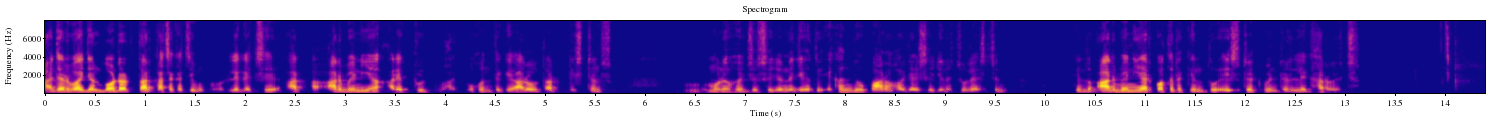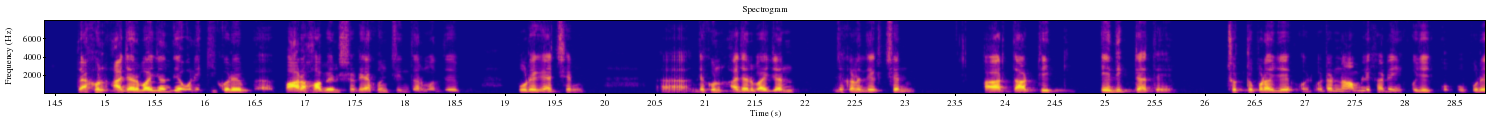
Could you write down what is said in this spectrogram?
আজারবাইজান বর্ডার তার কাছাকাছি লেগেছে, আর আর্মেনিয়া আরেকটু ওখান থেকে আরও তার ডিস্টেন্স মনে হয়েছে সেই জন্য যেহেতু এখান দিয়েও পার হওয়া যায় সেই জন্য চলে এসছেন। কিন্তু আর্মেনিয়ার কথাটা কিন্তু এই স্টেটমেন্টের লেখা রয়েছে। তো এখন আজারবাইজান দিয়ে উনি কি করে পার হবেন, সেটা এখন চিন্তার মধ্যে পড়ে গেছেন। দেখুন, আজারবাইজান যেখানে দেখছেন, আর তার ঠিক এদিকটাতে ছোট্ট পাড়া ওই যে ওটার নাম লেখা নেই, ওই যে উপরে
